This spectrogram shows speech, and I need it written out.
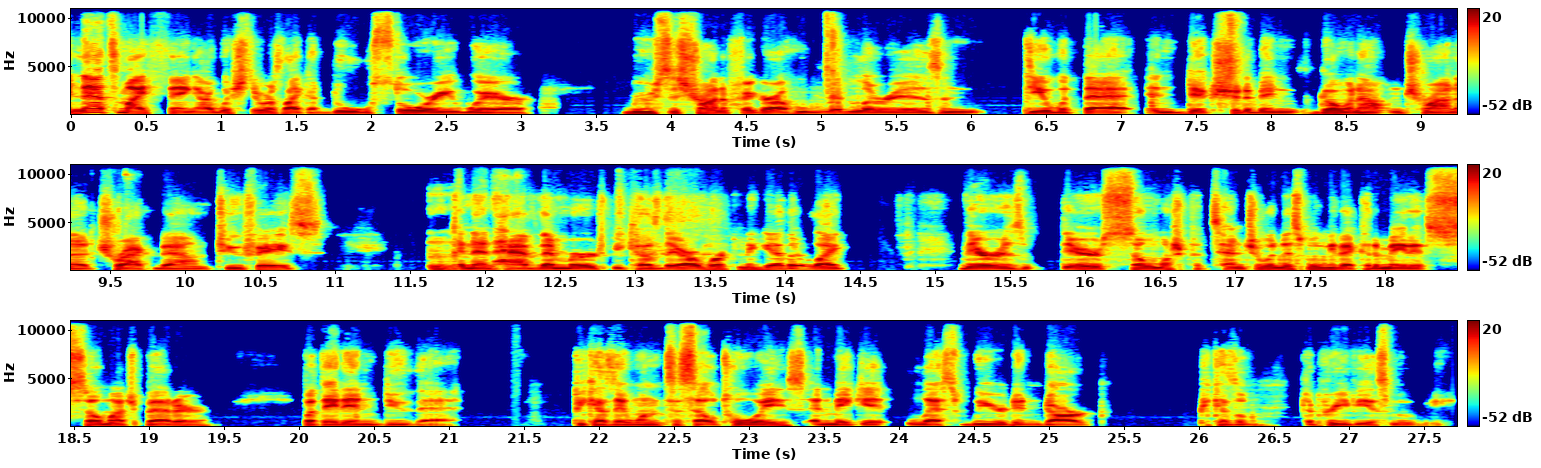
and that's my thing. I wish there was like a dual story where Bruce is trying to figure out who Riddler is and deal with that and Dick should have been going out and trying to track down Two-Face Mhm. and then have them merge because they are working together. Like there is there's so much potential in this movie that could have made it so much better, but they didn't do that because they wanted to sell toys and make it less weird and dark because of the previous movie.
